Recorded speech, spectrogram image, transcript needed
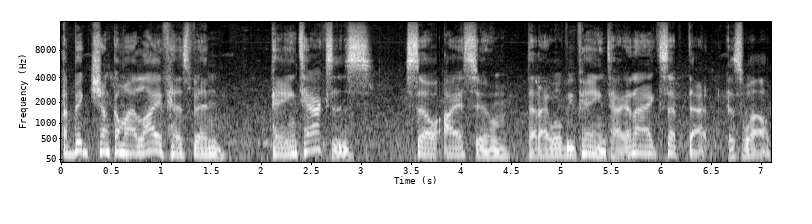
A big chunk of my life has been paying taxes, so I assume that I will be paying tax, and I accept that as well.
